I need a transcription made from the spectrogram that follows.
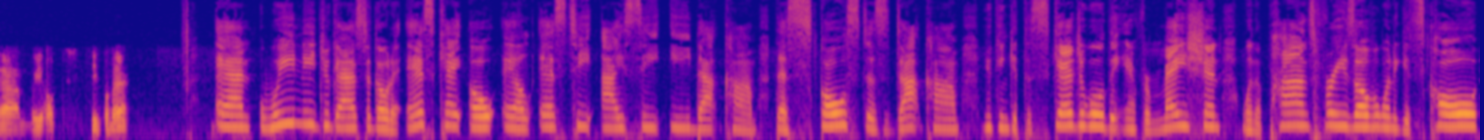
um, we hope to see people there. And we need you guys to go to S-K-O-L-S-T-I-C-E dot com. That's Skolstice dot com. You can get the schedule, the information, when the ponds freeze over, when it gets cold.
